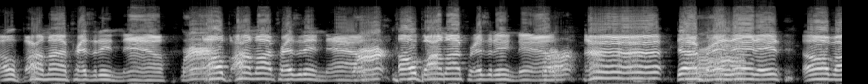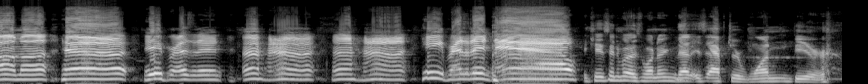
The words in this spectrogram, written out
Obama president now. Obama president now. Obama president now. Uh-huh. The president. Obama. Ah, he president. Uh-huh, uh-huh. He president now. In case anybody was wondering, that is after one beer.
